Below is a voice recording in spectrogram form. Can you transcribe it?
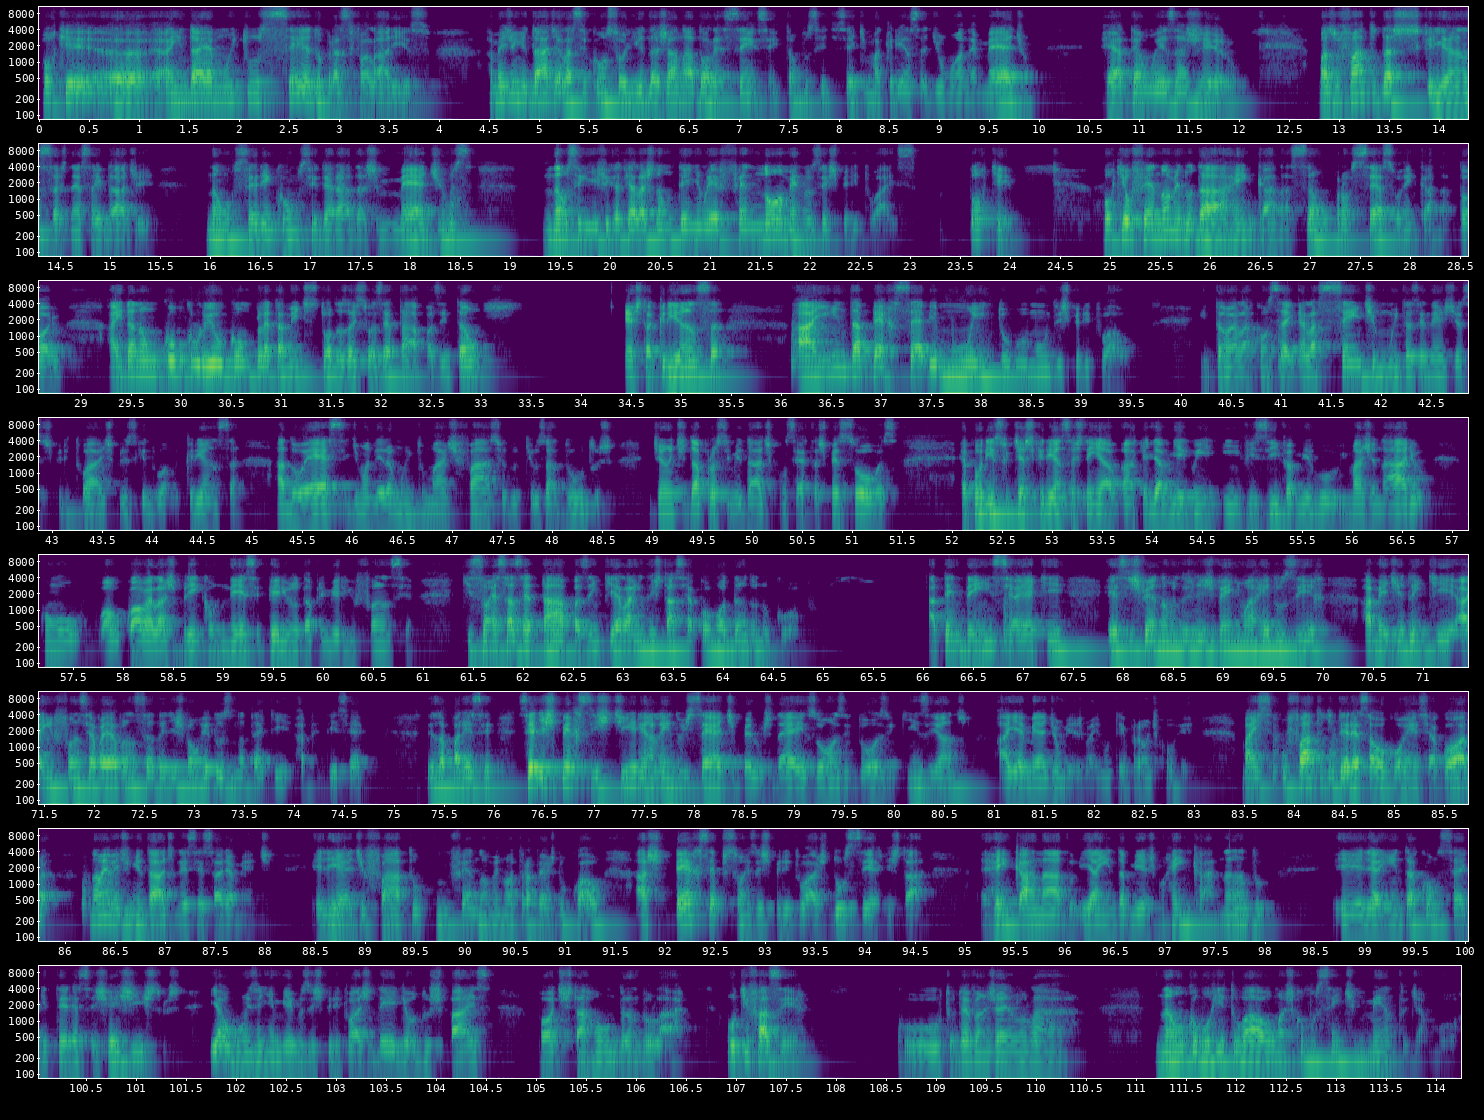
porque uh, ainda é muito cedo para se falar isso. A mediunidade ela se consolida já na adolescência. Então, você dizer que uma criança de um ano é médium é até um exagero. Mas o fato das crianças nessa idade não serem consideradas médiums não significa que elas não tenham fenômenos espirituais. Por quê? Porque o fenômeno da reencarnação, o processo reencarnatório, ainda não concluiu completamente todas as suas etapas. Então, esta criança ainda percebe muito o mundo espiritual. Então ela consegue, ela sente muitas energias espirituais, por isso que a criança adoece de maneira muito mais fácil do que os adultos diante da proximidade com certas pessoas. É por isso que as crianças têm aquele amigo invisível, amigo imaginário, com o qual elas brincam nesse período da primeira infância, que são essas etapas em que ela ainda está se acomodando no corpo. A tendência é que esses fenômenos eles venham a reduzir à medida em que a infância vai avançando, eles vão reduzindo até que a tendência é desaparecer. Se eles persistirem além dos 7, pelos 10, 11, 12, 15 anos, aí é médio mesmo, aí não tem para onde correr. Mas o fato de ter essa ocorrência agora não é mediunidade necessariamente. Ele é, de fato, um fenômeno através do qual as percepções espirituais do ser que está reencarnado e ainda mesmo reencarnando, ele ainda consegue ter esses registros. E alguns inimigos espirituais dele ou dos pais pode estar rondando lá. O que fazer? Culto do evangelho no lar não como ritual, mas como sentimento de amor.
